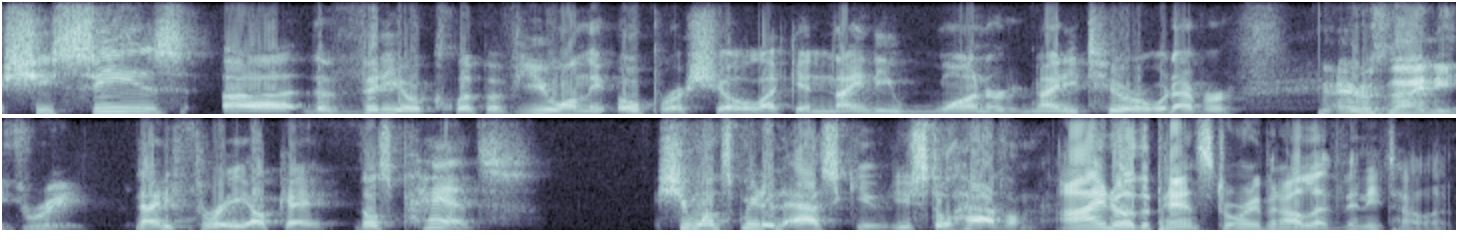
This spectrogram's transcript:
she sees uh, the video clip of you on the Oprah show, like in '91 or '92 or whatever. It was 93. 93. Okay, those pants. She wants me to ask you. Do you still have them? I know the pants story, but I'll let Vinnie tell it.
